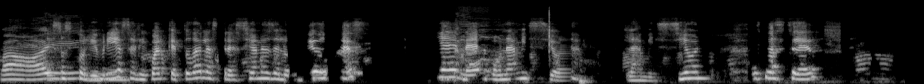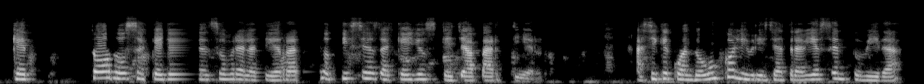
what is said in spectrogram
Ay. Esos colibríes, al igual que todas las creaciones de los dioses, tienen una misión. La misión es hacer que todos aquellos sobre la tierra noticias de aquellos que ya partieron. Así que cuando un colibrí se atraviesa en tu vida,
